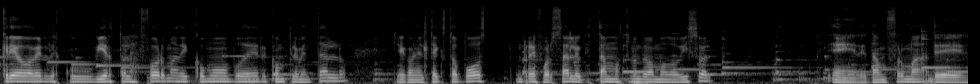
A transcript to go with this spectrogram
creo haber descubierto la forma de cómo poder complementarlo, que con el texto post reforzar lo que están mostrando a modo visual, eh, de tan forma, de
